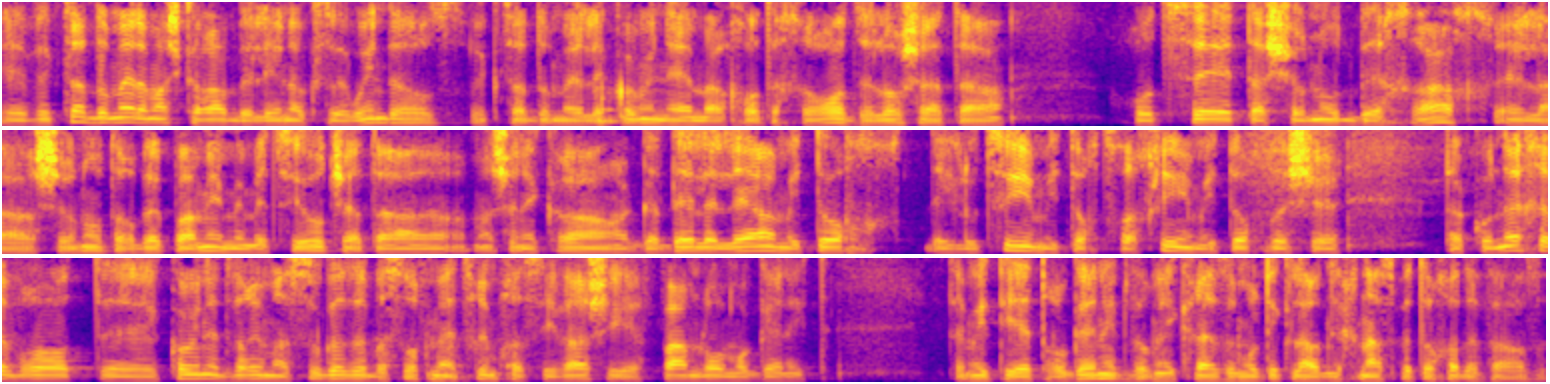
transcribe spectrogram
וקצת דומה למה שקרה בלינוקס ווינדוס, וקצת דומה לכל מיני מערכות אחרות, זה לא שאתה רוצה את השונות בהכרח, אלא השונות הרבה פעמים ממציאות שאתה, מה שנקרא, גדל אליה מתוך אילוצים, מתוך צרכים, מתוך זה אתה קונה חברות, אה, כל מיני דברים מהסוג הזה, בסוף מייצרים סביבה שהיא אף פעם לא הומוגנית. תמיד תהיה הטרוגנית, ובמקרה הזה multi cloud נכנס בתוך הדבר הזה.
